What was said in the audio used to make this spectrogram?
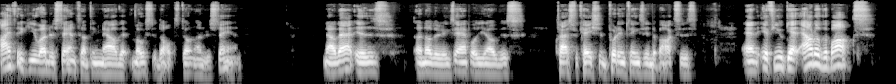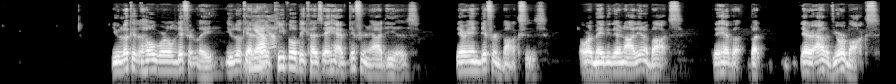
i think you understand something now that most adults don't understand. Now that is another example you know this classification putting things into boxes and if you get out of the box, you look at the whole world differently. You look at yep. other people because they have different ideas. They're in different boxes, or maybe they're not in a box. They have a, but they're out of your box.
